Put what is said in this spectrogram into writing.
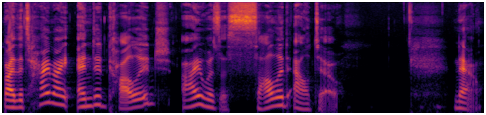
by the time I ended college, I was a solid alto. Now,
